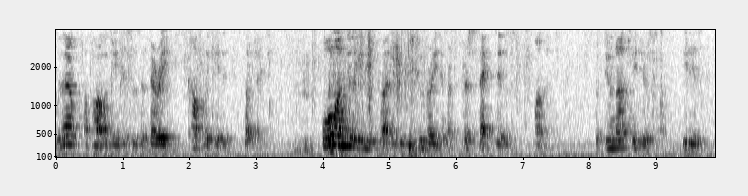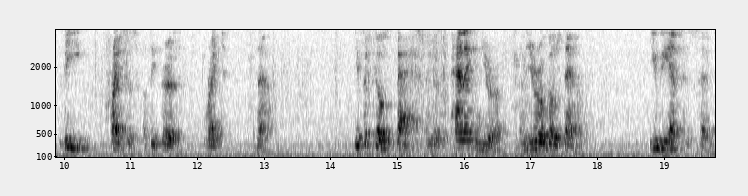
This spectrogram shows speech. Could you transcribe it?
Without apology, this is a very complicated subject. All I'm going to do is try to give you two very different perspectives on it. But do not kid yourself. It is the crisis of the earth right now. If it goes bad and there's a panic in Europe and the euro goes down, UBS has said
